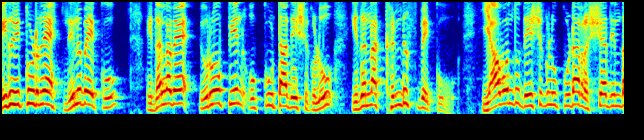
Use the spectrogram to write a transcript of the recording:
ಇದು ಈ ಕೂಡಲೇ ನಿಲ್ಲಬೇಕು. ಇದಲ್ಲದೆ ಯುರೋಪಿಯನ್ ಒಕ್ಕೂಟ ದೇಶಗಳು ಇದನ್ನು ಖಂಡಿಸಬೇಕು. ಯಾವೊಂದು ದೇಶಗಳು ಕೂಡ ರಷ್ಯಾದಿಂದ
